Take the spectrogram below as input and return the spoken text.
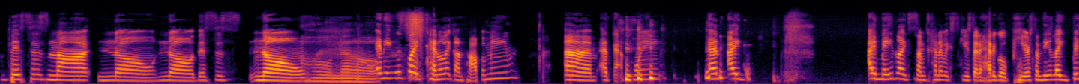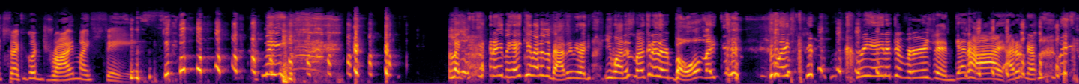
This is not no, no, this is no. Oh no. And he was like kind of like on top of me um at that point. and I I made like some kind of excuse that I had to go pee or something. Like, bitch, so I could go dry my face. like, like, and I think I came out of the bathroom like, you want to smoke another bowl? Like, like create a diversion, get high. I don't know. Like,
